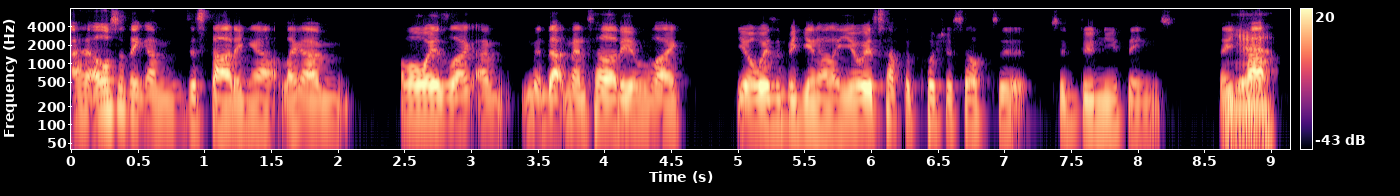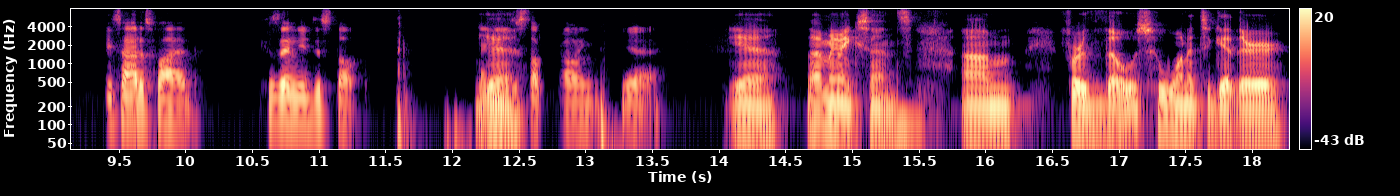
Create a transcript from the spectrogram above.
I also think I'm just starting out. Like I'm I'm always like I'm that mentality of like you're always a beginner. Like you always have to push yourself to to do new things. Like you Yeah. can't be satisfied because then you just stop. And Yeah. you just stop going. Yeah. Yeah, that makes sense. Um, for those who wanted to get their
